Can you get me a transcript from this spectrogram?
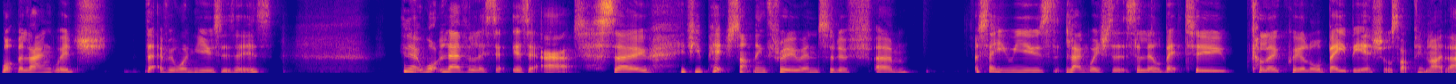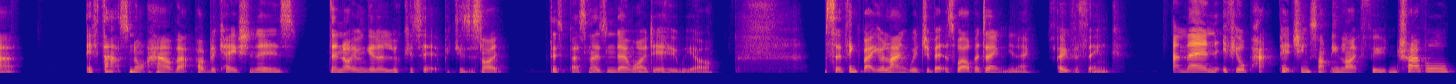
what the language that everyone uses is you know what level is it is it at? So if you pitch something through and sort of um, say you use language that's a little bit too colloquial or babyish or something like that if that's not how that publication is they're not even going to look at it because it's like this person has no idea who we are. So think about your language a bit as well but don't you know overthink. And then if you're pitching something like food and travel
